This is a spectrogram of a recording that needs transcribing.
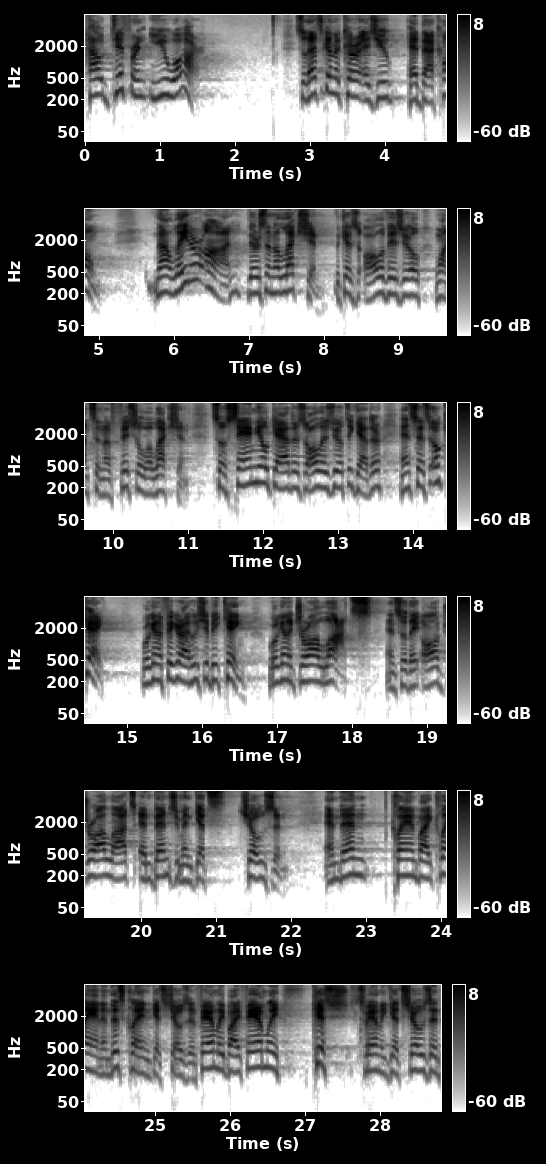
how different you are. So that's going to occur as you head back home. Now, later on, there's an election because all of Israel wants an official election. So Samuel gathers all Israel together and says, Okay, we're going to figure out who should be king. We're going to draw lots. And so they all draw lots, and Benjamin gets chosen. And then clan by clan, and this clan gets chosen. Family by family, Kish's family gets chosen.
